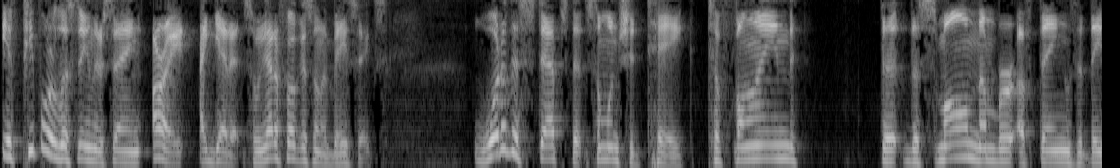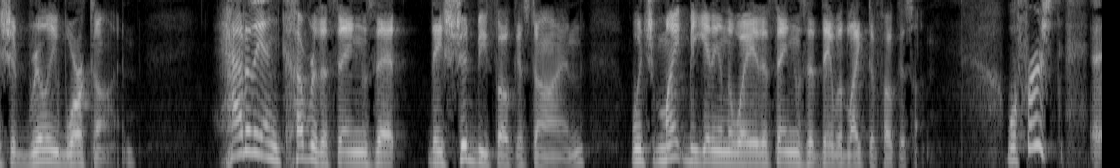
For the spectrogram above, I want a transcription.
if people are listening, they're saying, all right, I get it. So we got to focus on the basics. What are the steps that someone should take to find the, the small number of things that they should really work on? How do they uncover the things that they should be focused on, which might be getting in the way of the things that they would like to focus on? Well, first, uh,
